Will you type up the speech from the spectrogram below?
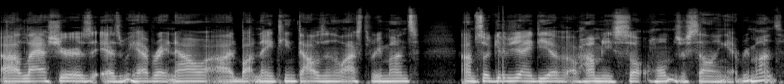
uh, last year as, as we have right now, uh, about 19,000 in the last three months. Um, so it gives you an idea of, of how many so- homes are selling every month.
